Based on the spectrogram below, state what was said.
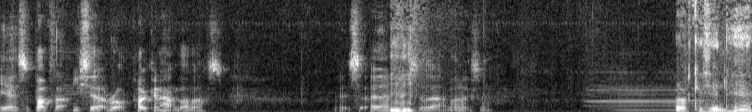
Yeah, it's above that. You see that rock poking out above us? It's uh, Mhm. next to that, by the looks of it. Rock is in here.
